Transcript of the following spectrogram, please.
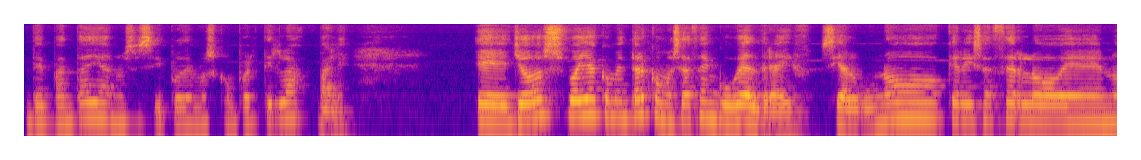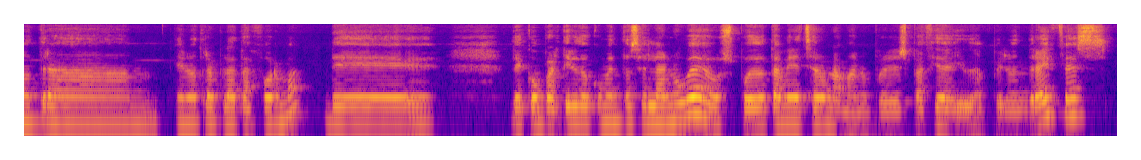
de pantalla, no sé si podemos compartirla. Vale. Eh, yo os voy a comentar cómo se hace en Google Drive. Si alguno queréis hacerlo en otra, en otra plataforma de, compartir documentos en la nube, os puedo también echar una mano por el espacio de ayuda. Pero en Drive es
